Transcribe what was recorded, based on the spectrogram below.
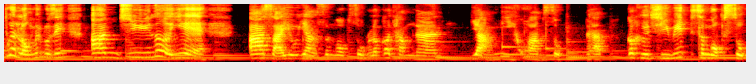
เพื่อนๆลองนึกดูสิอันจีเลเย่อาศัยอยู่อย่างสงบสุขแล้วก็ทำงานอย่างมีความสุขนะครับ ก็คือชีวิตสงบสุข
